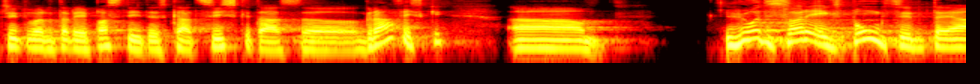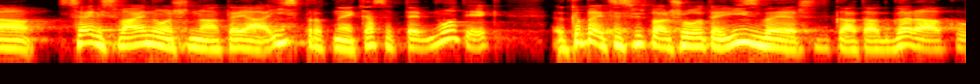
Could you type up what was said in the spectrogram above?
citu varat arī paskatīties, kā tas izskatās uh, grafiski. Uh, ļoti svarīgs punkts ir tajā sevis vainošanā, tajā izpratnē, kas ar tevi notiek. Kāpēc es vispār šo izvērsu kā tādu garāku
